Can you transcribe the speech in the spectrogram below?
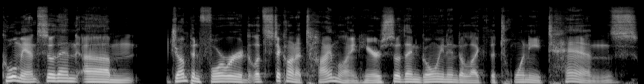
cool man. So then um jumping forward, let's stick on a timeline here. So then going into like the 2010s,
